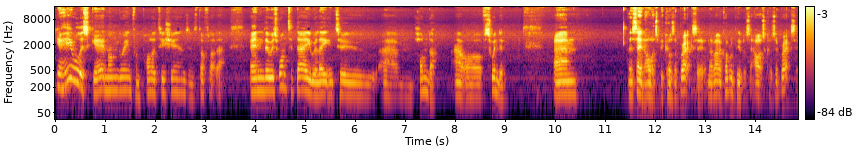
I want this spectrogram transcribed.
you hear all this scaremongering from politicians and stuff like that. And there was one today relating to um, Honda out of Swindon. Um, they're saying, oh, it's because of Brexit. And I've had a couple of people say, oh, it's because of Brexit.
